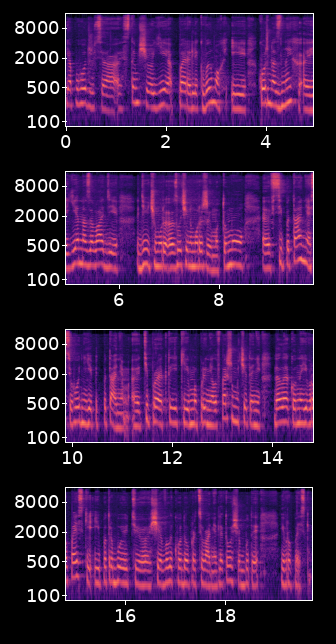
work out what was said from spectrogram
Я погоджуся з тим, що є перелік вимог, і кожна з них е, є на заваді діючому злочинному режиму. Тому е, всі питання сьогодні є під питанням. Е, Ті проекти, які ми прийняли в першому читанні, далеко не європейські і потребують ще великого доопрацювання для того, щоб бути європейськими.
